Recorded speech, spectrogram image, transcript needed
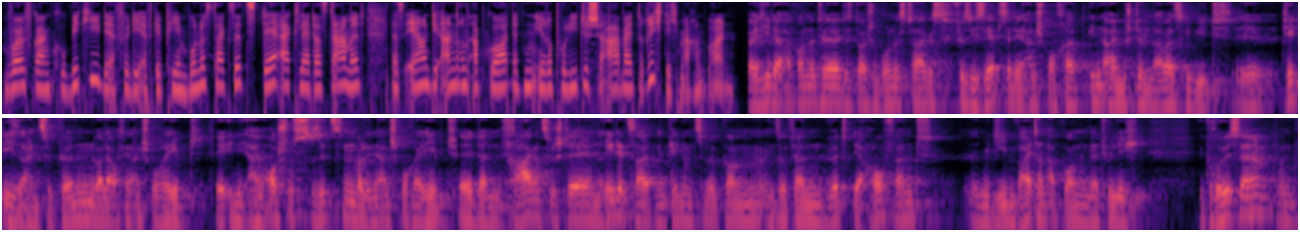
Wolfgang Kubicki, der für die FDP im Bundestag sitzt, der der erklärt das damit, dass er und die anderen Abgeordneten ihre politische Arbeit richtig machen wollen. Weil jeder Abgeordnete des Deutschen Bundestages für sich selbst ja den Anspruch hat, in einem bestimmten Arbeitsgebiet äh, tätig sein zu können, weil er auch den Anspruch erhebt, äh, in einem Ausschuss zu sitzen, weil er den Anspruch erhebt, äh, dann Fragen zu stellen, Redezeiten im Plenum zu bekommen. Insofern wird der Aufwand äh, mit jedem weiteren Abgeordneten natürlich größer und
